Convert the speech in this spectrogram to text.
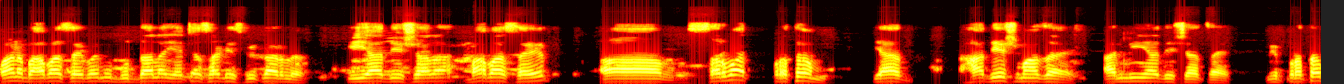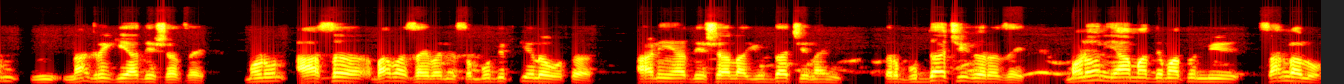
पण बाबासाहेबांनी बुद्धाला याच्यासाठी स्वीकारलं की या देशाला बाबासाहेब अं, सर्वात प्रथम या हा देश माझा आहे आणि मी या देशाचा आहे. मी प्रथम नागरिक या देशाचा आहे. म्हणून असं बाबासाहेबांनी संबोधित केलं होतं. आणि या देशाला युद्धाची नाही तर बुद्धाची गरज आहे. म्हणून या माध्यमातून मी सांगालो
